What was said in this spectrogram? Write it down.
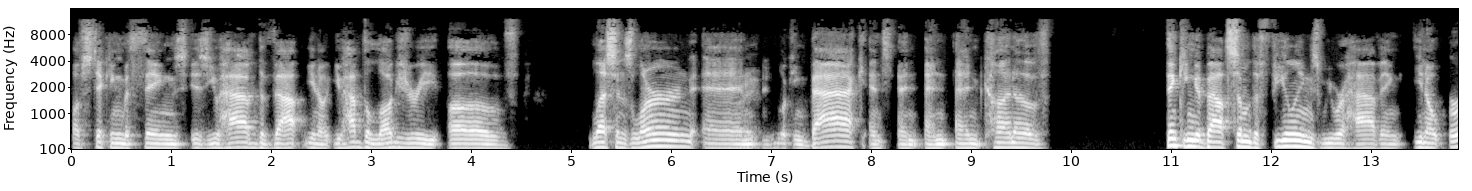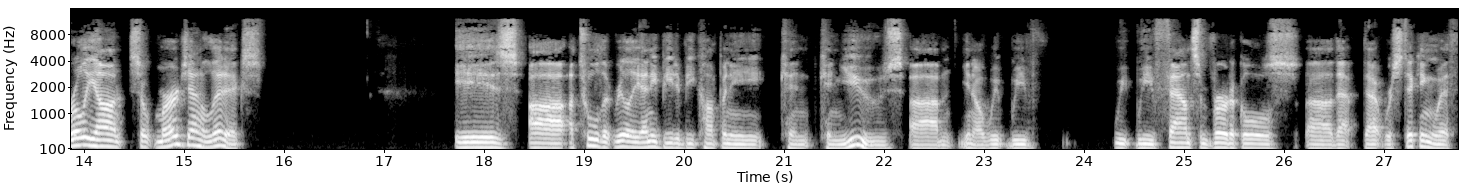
of sticking with things is you have the val, you know, you have the luxury of lessons learned and right. looking back and and and and kind of thinking about some of the feelings we were having you know early on so merge analytics is uh, a tool that really any b2b company can can use um, you know we, we've we, we've found some verticals uh, that that we're sticking with.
